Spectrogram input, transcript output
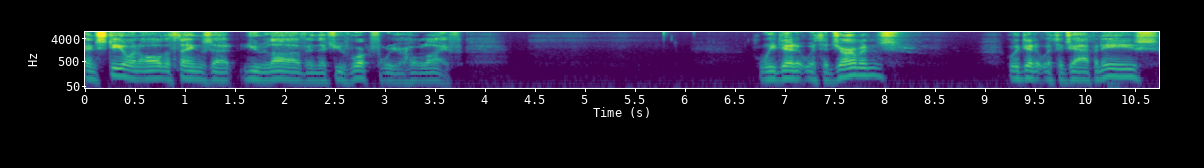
and stealing all the things that you love and that you've worked for your whole life. We did it with the Germans. We did it with the Japanese.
